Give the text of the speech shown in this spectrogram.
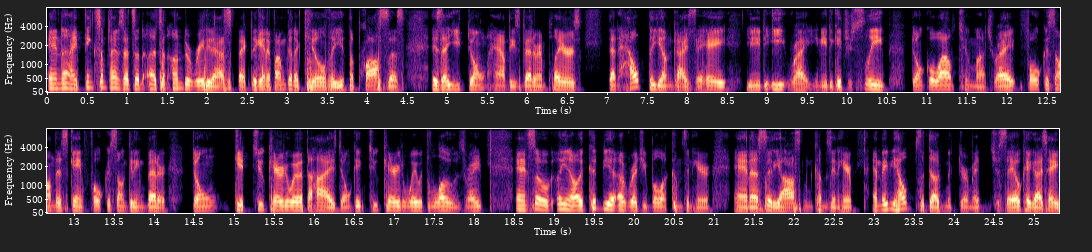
And I think sometimes that's an that's an underrated aspect. Again, if I'm going to kill the the process, is that you don't have these veteran players that help the young guys say, hey, you need to eat right, you need to get your sleep, don't go out too much, right? Focus on this game, focus on getting better. Don't get too carried away with the highs. Don't get too carried away with the lows, right? And so, you know, it could be a, a Reggie Bullock comes in here and a Cedi Osman comes in here and maybe helps the Doug McDermott just say, okay, guys, hey,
